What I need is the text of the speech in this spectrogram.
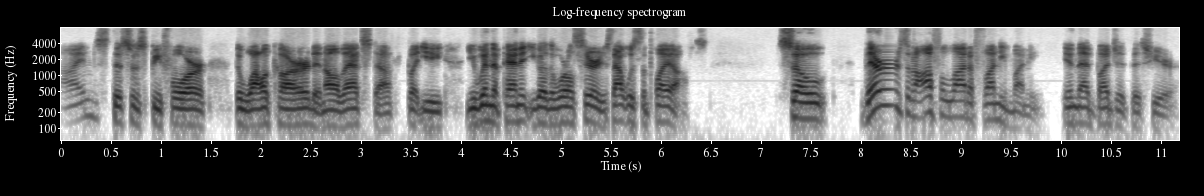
times. This was before the wild card and all that stuff. But you you win the pennant, you go to the World Series. That was the playoffs. So there's an awful lot of funny money in that budget this year,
